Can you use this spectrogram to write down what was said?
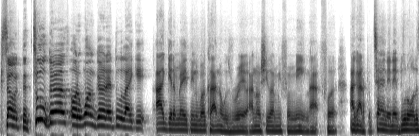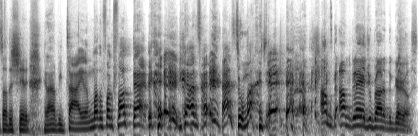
shit. So the two girls or the one girl that do like it, I get them everything well because I know it's real. I know she love me for me, not for I gotta pretend and then do all this other shit and I'll be tired and motherfucker, fuck that. you know what I'm saying? That's too much. I'm I'm glad you brought up the girls.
